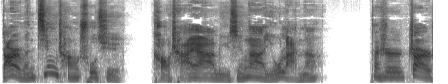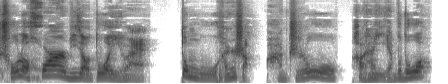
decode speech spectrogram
达尔文经常出去考察呀、旅行啊、游览呢。但是这儿除了花儿比较多以外，动物很少啊，植物好像也不多。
